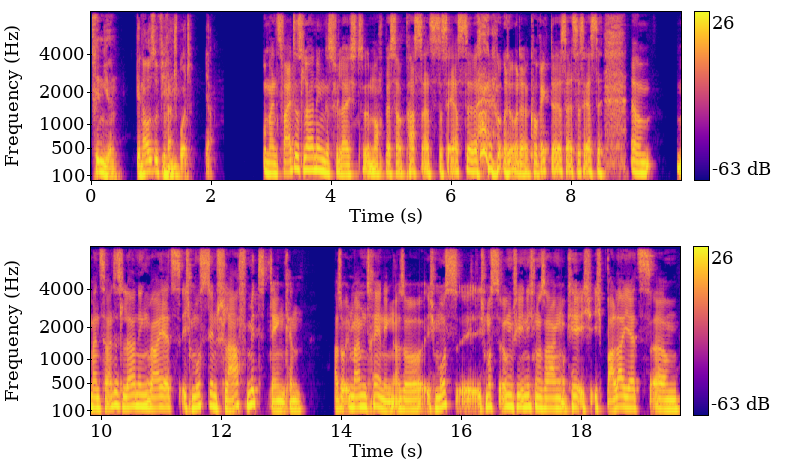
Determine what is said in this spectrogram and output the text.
trainieren. Genauso wie mhm. Und mein zweites Learning, das vielleicht noch besser passt als das erste oder, oder korrekter ist als das erste, ähm, mein zweites Learning war jetzt, ich muss den Schlaf mitdenken. Also in meinem Training. Also ich muss, ich muss irgendwie nicht nur sagen, okay, ich, ich baller jetzt ähm,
